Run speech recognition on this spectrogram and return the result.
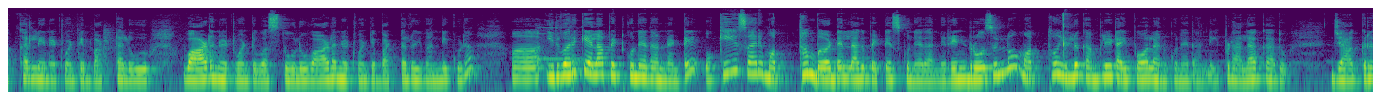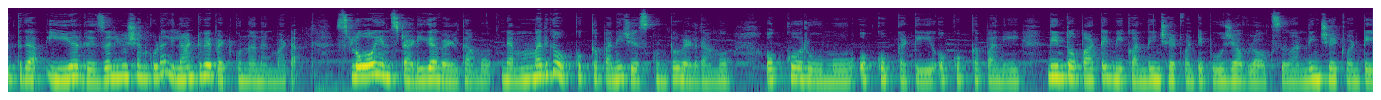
అక్కర్లేనటువంటి బట్టలు వాడనటువంటి వస్తువులు వాడనటువంటి బట్టలు ఇవన్నీ కూడా ఇదివరకు ఎలా పెట్టుకునేదాన్ని అంటే ఒకేసారి మొత్తం బర్డెన్ లాగా పెట్టేసుకునేదాన్ని. రెండు రోజుల్లో మొత్తం ఇల్లు కంప్లీట్ అయిపోవాలనుకునేదాన్ని. ఇప్పుడు అలా కాదు. జాగ్రత్తగా ఇయర్ రిజల్యూషన్ కూడా ఇలాంటివే పెట్టుకున్నాను అనమాట స్లో అండ్ స్టడీగా వెళ్తాము. నెమ్మదిగా ఒక్కొక్క పని చేసుకుంటూ వెళదాము. ఒక్కో రూము ఒక్కొక్కటి ఒక్కొక్క పని. దీంతో పాటే మీకు అందించేటువంటి పూజా వ్లాగ్స్ అందించేటువంటి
